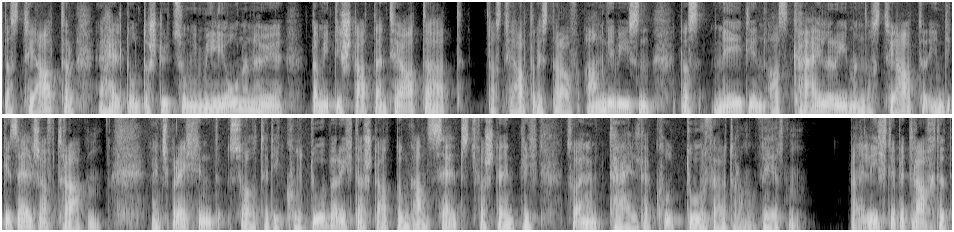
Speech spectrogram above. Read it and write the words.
Das Theater erhält Unterstützung in Millionenhöhe, damit die Stadt ein Theater hat. Das Theater ist darauf angewiesen, dass Medien als Keilriemen das Theater in die Gesellschaft tragen. Entsprechend sollte die Kulturberichterstattung ganz selbstverständlich zu einem Teil der Kulturförderung werden. Bei Lichte betrachtet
